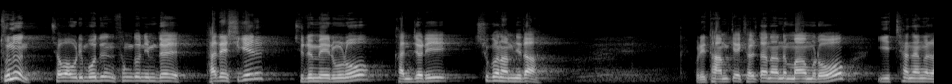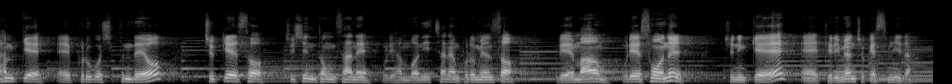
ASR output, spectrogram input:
두는 저와 우리 모든 성도님들 다 되시길 주님의 이름으로 간절히 축원합니다. 우리 다 함께 결단하는 마음으로 이 찬양을 함께 부르고 싶은데요. 주께서 주신 동산에 우리 한번 이 찬양 부르면서 우리의 마음, 우리의 소원을 주님께 드리면 좋겠습니다.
